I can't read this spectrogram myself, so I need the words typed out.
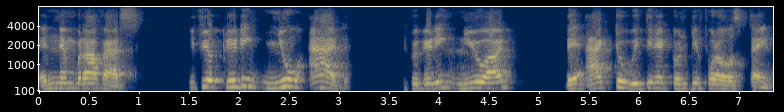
n number of ads. If you're creating new ad if you're getting new ad they active within a 24 hours time.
